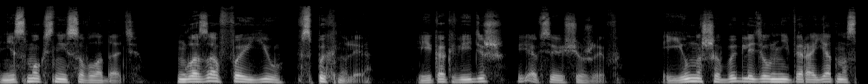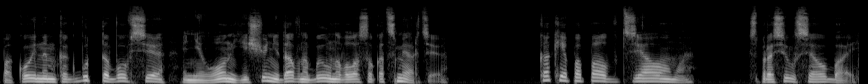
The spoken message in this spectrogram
не смог с ней совладать. Глаза Фэй Ю вспыхнули. И, как видишь, я все еще жив. Юноша выглядел невероятно спокойным, как будто вовсе не он еще недавно был на волосок от смерти. «Как я попал в Дзяома?» — спросил Сяобай.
